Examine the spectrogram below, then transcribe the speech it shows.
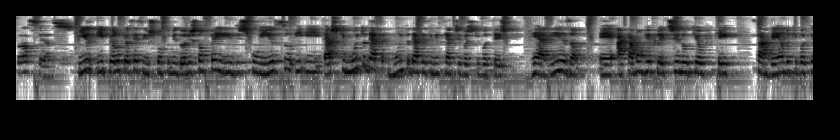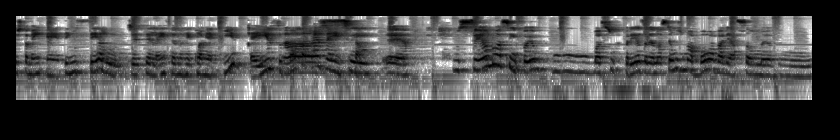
processo. E, e pelo que eu sei, assim, os consumidores estão felizes com isso e, e acho que muito, dessa, muito dessas iniciativas que vocês realizam é, acabam refletindo o que eu fiquei sabendo que vocês também é, têm um selo de excelência no Reclame Aqui. É isso? Conta ah, pra gente. Sim, tá? é. O selo, assim, foi uma surpresa, né? Nós temos uma boa avaliação né, do,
